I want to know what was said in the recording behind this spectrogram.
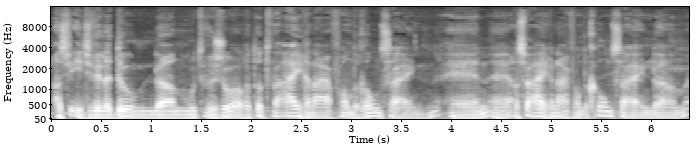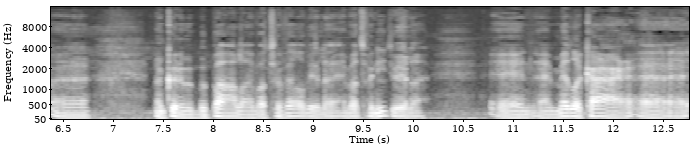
als we iets willen doen... dan moeten we zorgen dat we eigenaar van de grond zijn. En eh, als we eigenaar van de grond zijn... Dan, eh, dan kunnen we bepalen wat we wel willen en wat we niet willen. En eh, met elkaar eh,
